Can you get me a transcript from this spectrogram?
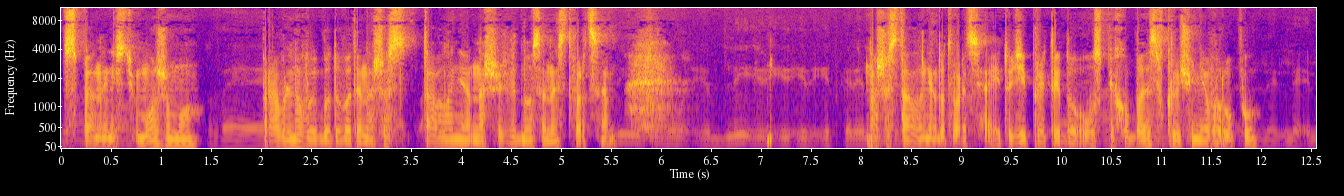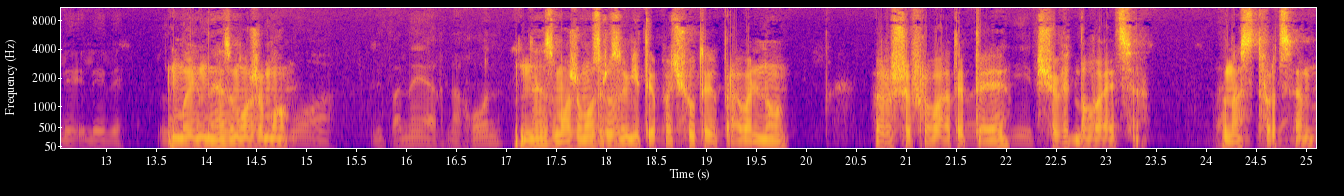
з певненістю можемо правильно вибудувати наше ставлення, наші відносини з творцем, наше ставлення до творця, і тоді прийти до успіху без включення в групу. Ми не зможемо не зможемо зрозуміти, почути правильно розшифрувати те, що відбувається в нас з творцем.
